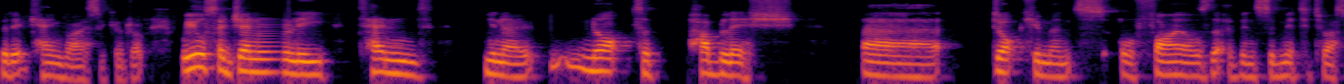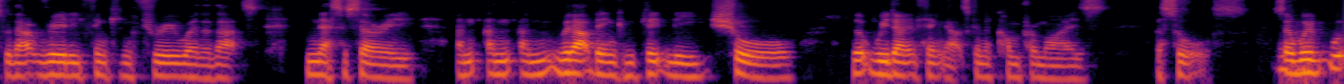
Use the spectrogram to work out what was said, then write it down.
that it came via secure drop. We also generally tend, you know, not to publish uh, documents or files that have been submitted to us without really thinking through whether that's necessary and, and, and without being completely sure that we don't think that's going to compromise a source. So mm-hmm. we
